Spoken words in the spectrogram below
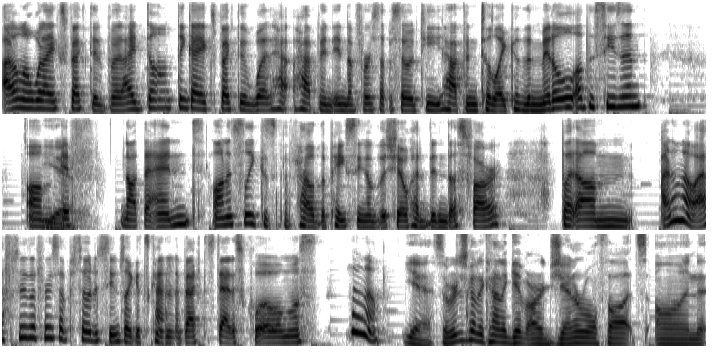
I don't know what I expected, but I don't think I expected what ha- happened in the first episode to happen to like the middle of the season. Um, Yeah. if not the end, honestly, because of how the pacing of the show had been thus far. But um, I don't know. After the first episode, it seems like it's kind of back to status quo almost. I don't know. Yeah, so we're just gonna kind of give our general thoughts on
